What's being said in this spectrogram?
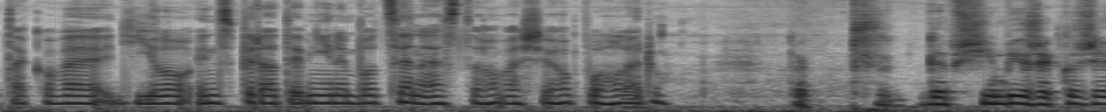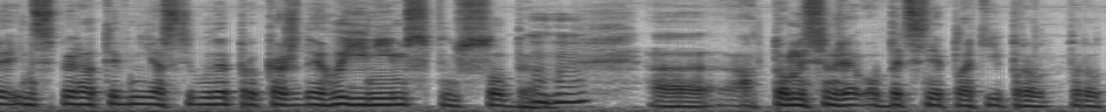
takové dílo inspirativní nebo cené z toho vašeho pohledu? Tak především bych řekl, že inspirativní asi bude pro každého jiným způsobem. Mm-hmm. A to myslím, že obecně platí pro, pro,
